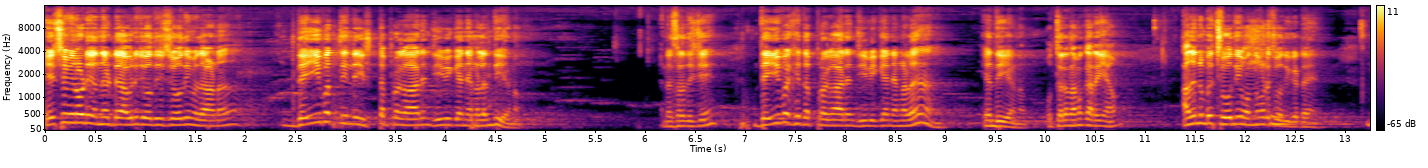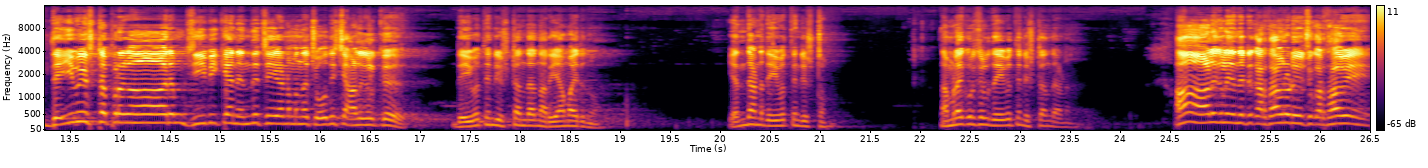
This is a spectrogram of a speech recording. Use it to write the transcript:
യേശുവിനോട് ചെന്നിട്ട് അവർ ചോദിച്ച ചോദ്യം ഇതാണ് ദൈവത്തിന്റെ ഇഷ്ടപ്രകാരം ജീവിക്കാൻ ഞങ്ങൾ എന്ത് ചെയ്യണം? എന്നെ ശ്രദ്ധിച്ചേ. ദൈവഹിതപ്രകാരം ജീവിക്കാൻ ഞങ്ങൾ എന്ത് ചെയ്യണം? ഉത്തരം നമുക്കറിയാം. അതിനുമുമ്പ് ചോദ്യം ഒന്നുകൂടെ ചോദിക്കട്ടെ. ദൈവ ഇഷ്ടപ്രകാരം ജീവിക്കാൻ എന്ത് ചെയ്യണമെന്ന് ചോദിച്ച ആളുകൾക്ക് ദൈവത്തിന്റെ ഇഷ്ടം എന്താണെന്ന് അറിയാമായിരുന്നു. എന്താണ് ദൈവത്തിന്റെ ഇഷ്ടം? നമ്മളെക്കുറിച്ചുള്ള ദൈവത്തിന്റെ ഇഷ്ടം എന്താണ്? ആ ആളുകൾ എന്നിട്ട് കർത്താവിനോട് ചോദിച്ചു കർത്താവേ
